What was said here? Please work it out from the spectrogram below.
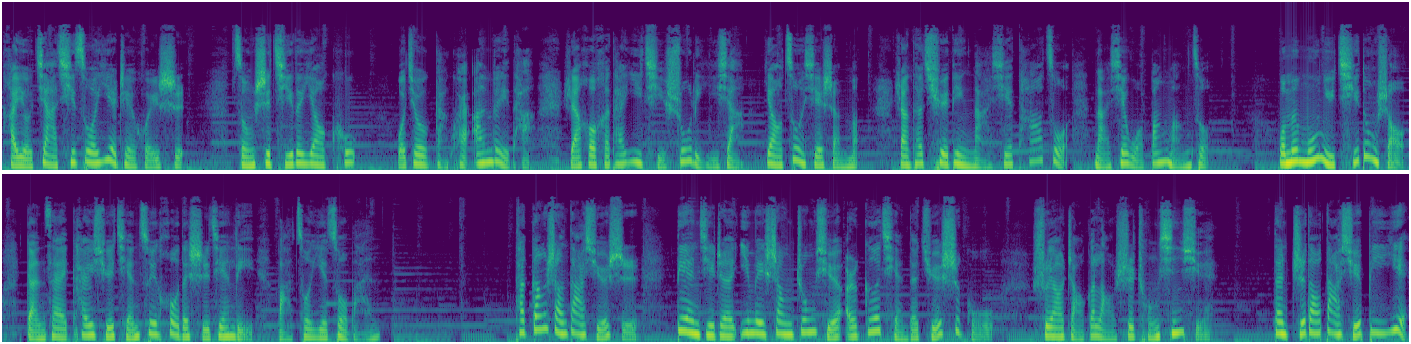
还有假期作业这回事，总是急得要哭。我就赶快安慰他，然后和他一起梳理一下要做些什么，让他确定哪些他做，哪些我帮忙做。我们母女齐动手，赶在开学前最后的时间里把作业做完。他刚上大学时，惦记着因为上中学而搁浅的爵士鼓，说要找个老师重新学，但直到大学毕业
